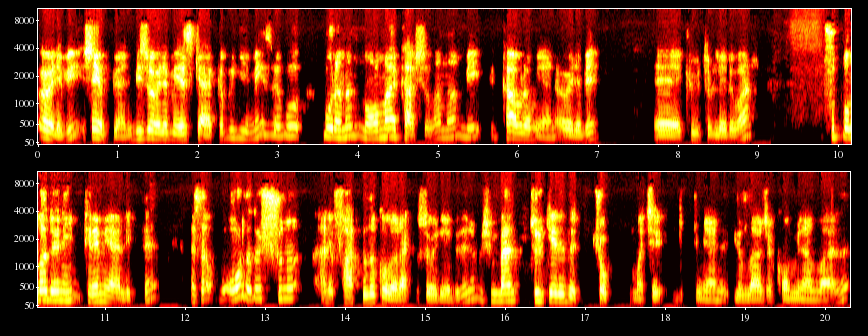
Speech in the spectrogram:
öyle bir şey yapıyor yani. Biz öyle bir eski ayakkabı giymeyiz ve bu buranın normal karşılanan bir kavramı yani. Öyle bir e, kültürleri var. Futbola döneyim Premier Lig'de. Mesela orada da şunu hani farklılık olarak söyleyebilirim. Şimdi ben Türkiye'de de çok maça gittim yani yıllarca kombinem vardı.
